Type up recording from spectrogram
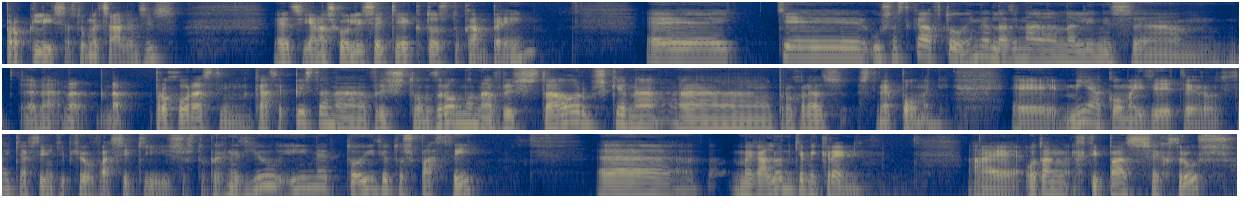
προκλήσεις, ας πούμε, challenges έτσι, για να ασχολείσαι και εκτός του campaign. Ε, και ουσιαστικά αυτό είναι, δηλαδή να, να λύνεις, ε, να, να, να προχωράς στην κάθε πίστα, να βρίσκεις τον δρόμο, να βρίσκεις τα orbs και να ε, προχωράς στην επόμενη. Ε, μία ακόμα ιδιαιτερότητα, και αυτή είναι και η πιο βασική ίσως του παιχνιδιού, είναι το ίδιο το σπαθί, ε, μεγαλώνει και μικραίνει. Ε, όταν χτυπάς εχθρούς,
